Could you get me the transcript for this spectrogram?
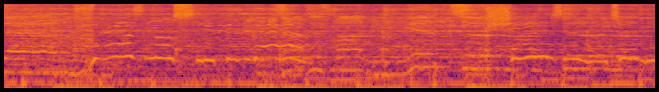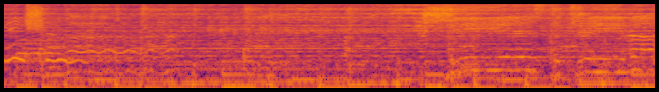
Likes. There's no sleeping Turns his money into She's imagination. She is the dreamer.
